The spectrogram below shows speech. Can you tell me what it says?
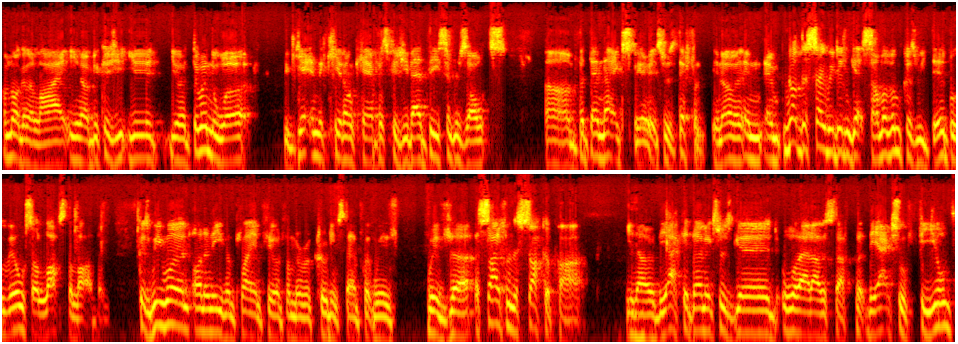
I'm not going to lie, you know, because you, you you're doing the work, you're getting the kid on campus because you've had decent results. Um, but then that experience was different, you know, and, and not to say we didn't get some of them because we did, but we also lost a lot of them because we weren't on an even playing field from a recruiting standpoint with, with, uh, aside from the soccer part, you know, the academics was good, all that other stuff, but the actual field,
